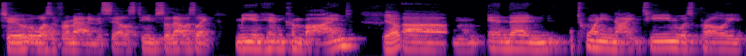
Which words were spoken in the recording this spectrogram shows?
too. It wasn't from adding a sales team. So that was like me and him combined. Yep. Um, and then 2019 was probably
